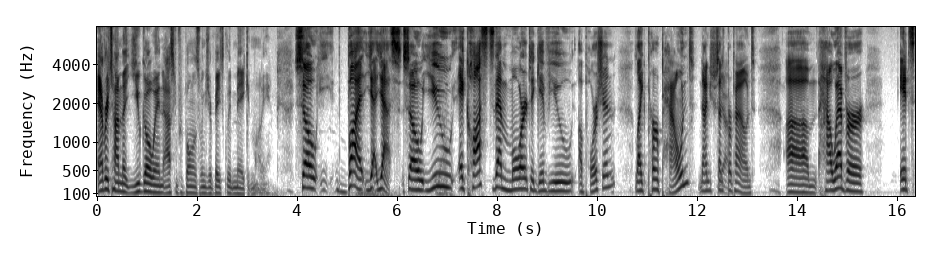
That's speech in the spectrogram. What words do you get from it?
every time that you go in asking for boneless wings, you're basically making money. So, but yeah, yes. So you, it costs them more to give you a portion, like per pound, ninety cents Yeah. per pound. Um, however, it's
